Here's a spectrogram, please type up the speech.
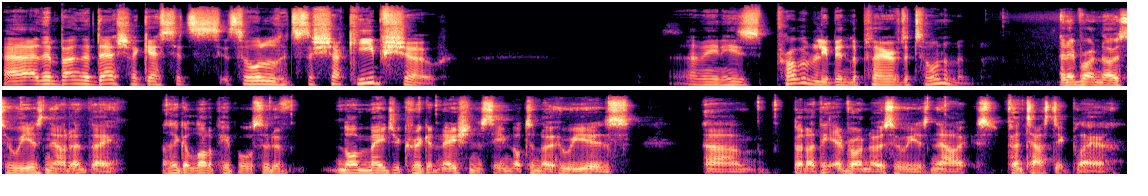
Uh, and then Bangladesh, I guess it's it's all it's the Shakib show. I mean, he's probably been the player of the tournament. And everyone knows who he is now, don't they? I think a lot of people, sort of non-major cricket nations, seem not to know who he is. Um, but I think everyone knows who he is now. Fantastic player.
